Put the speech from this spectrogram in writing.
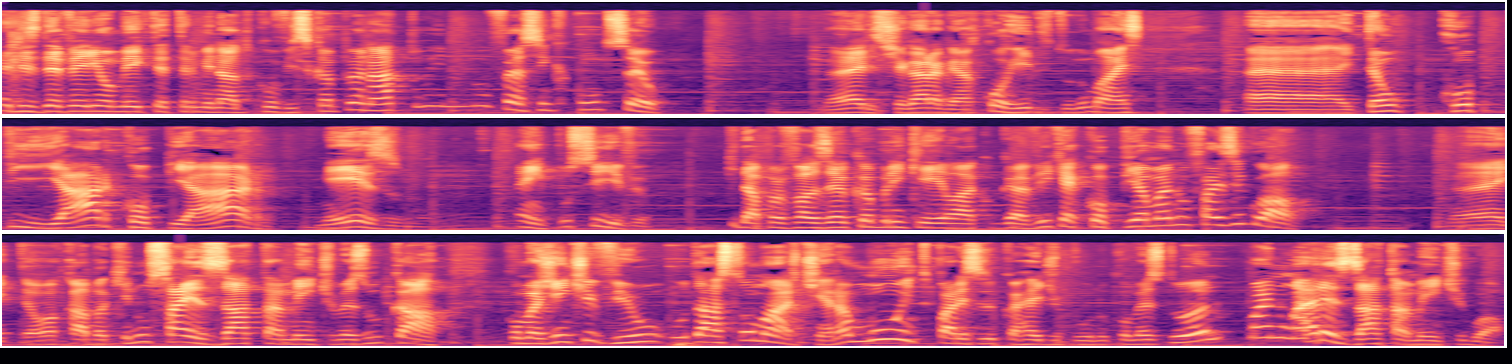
eles deveriam meio que ter terminado com o vice-campeonato e não foi assim que aconteceu. Né? Eles chegaram a ganhar corrida e tudo mais. É, então, copiar, copiar mesmo é impossível. O que dá para fazer é o que eu brinquei lá com o Gavi, que é copia, mas não faz igual. Né? Então acaba que não sai exatamente o mesmo carro. Como a gente viu, o da Aston Martin era muito parecido com a Red Bull no começo do ano, mas não era exatamente igual.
